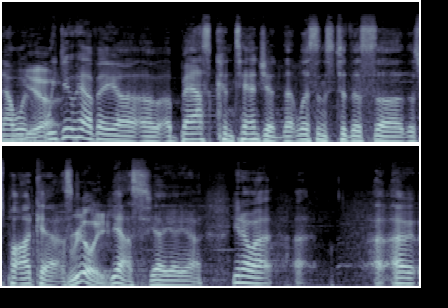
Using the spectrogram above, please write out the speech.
Now we, Yeah. we do have a, a, a Basque contingent that listens to this uh, this podcast. Really? Yes. Yeah. Yeah. Yeah. You know, I, I, I,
